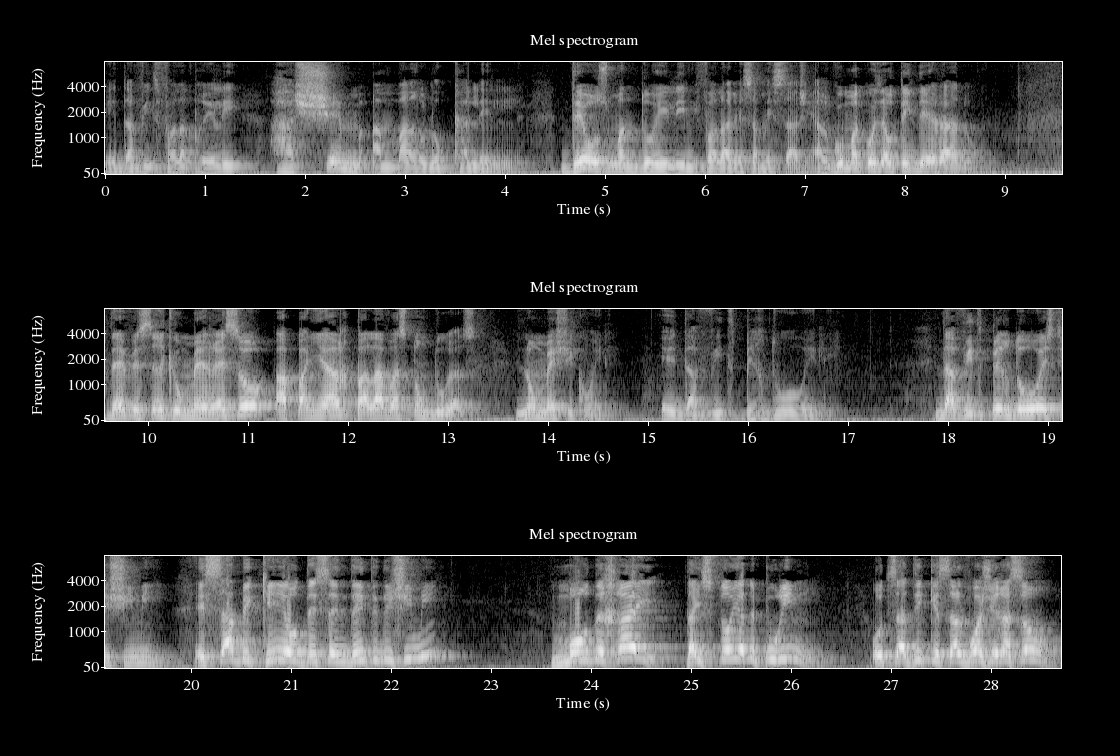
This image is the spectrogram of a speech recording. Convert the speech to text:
E David fala para ele, Hashem amar lo kalel. Deus mandou ele me falar essa mensagem. Alguma coisa eu tenho de errado. Deve ser que eu mereço apanhar palavras tão duras. Não mexe com ele. E David perdoou ele. David perdoou este Shimi. E sabe quem é o descendente de Shimi? Mordecai, da história de Purim. O tzadik que salvou a geração.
